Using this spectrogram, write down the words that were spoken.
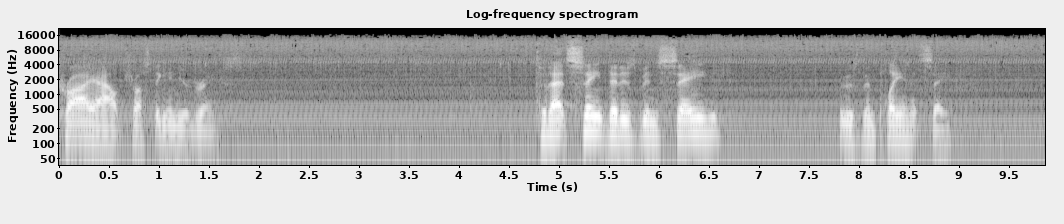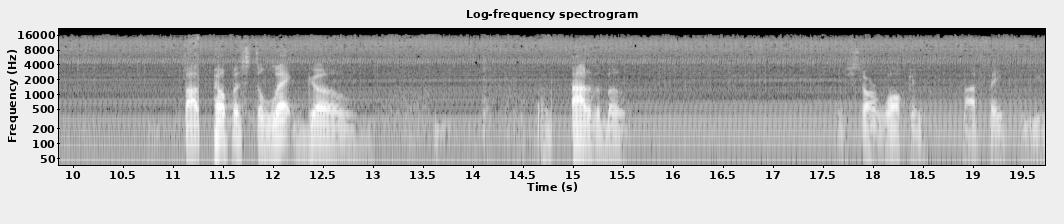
cry out, trusting in your grace. To that saint that has been saved, who has been playing it safe. Father, help us to let go of, out of the boat and start walking by faith to you.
